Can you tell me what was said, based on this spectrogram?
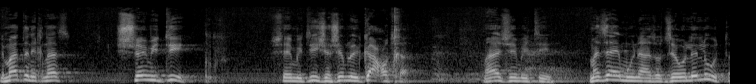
למה אתה נכנס? שם איתי. שם איתי, שהשם לא ייקח אותך. מה השם איתי? מה זה האמונה הזאת? זה הוללות.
